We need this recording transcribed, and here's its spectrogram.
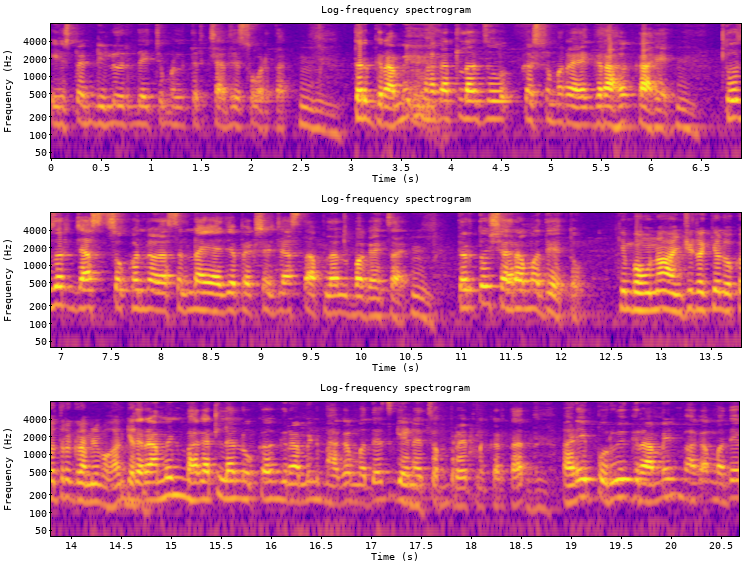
इन्स्टंट डिलिव्हरी द्यायची म्हणलं तर चार्जेस वाढतात. तर ग्रामीण भागातला जो कस्टमर आहे ग्राहक आहे. तो जर जास्त चोखंदळ असेल नाही याच्यापेक्षा जास्त आपल्याला बघायचा आहे. तर तो शहरामध्ये येतो किंबहुना ऐंशी टक्के लोक तर ग्रामीण भागात ग्रामीण भागातल्या लोक ग्रामीण भागामध्येच घेण्याचा प्रयत्न करतात. आणि पूर्वी ग्रामीण भागामध्ये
